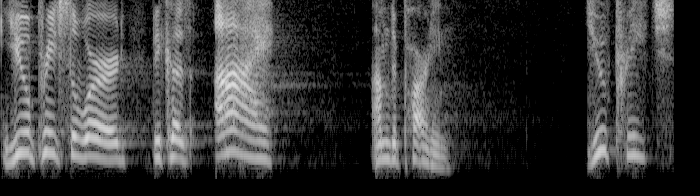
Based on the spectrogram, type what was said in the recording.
You preach the word because I am departing. You preach.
